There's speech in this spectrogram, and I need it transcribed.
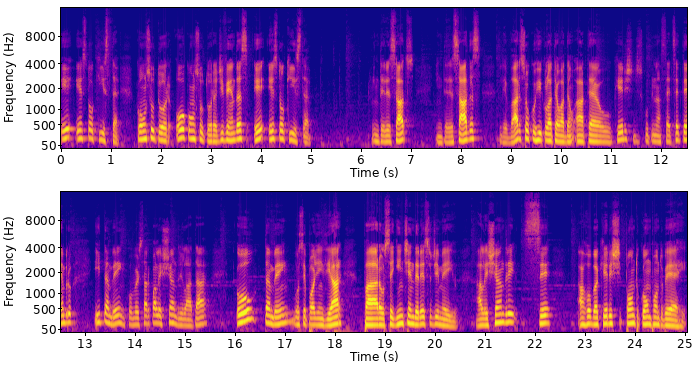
e estoquista consultor ou consultora de vendas e estoquista. Interessados, interessadas, levar seu currículo até o, Adão, até o Queires, desculpe, na 7 de setembro, e também conversar com o Alexandre lá, tá? Ou também você pode enviar para o seguinte endereço de e-mail, alexandrec.com.br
